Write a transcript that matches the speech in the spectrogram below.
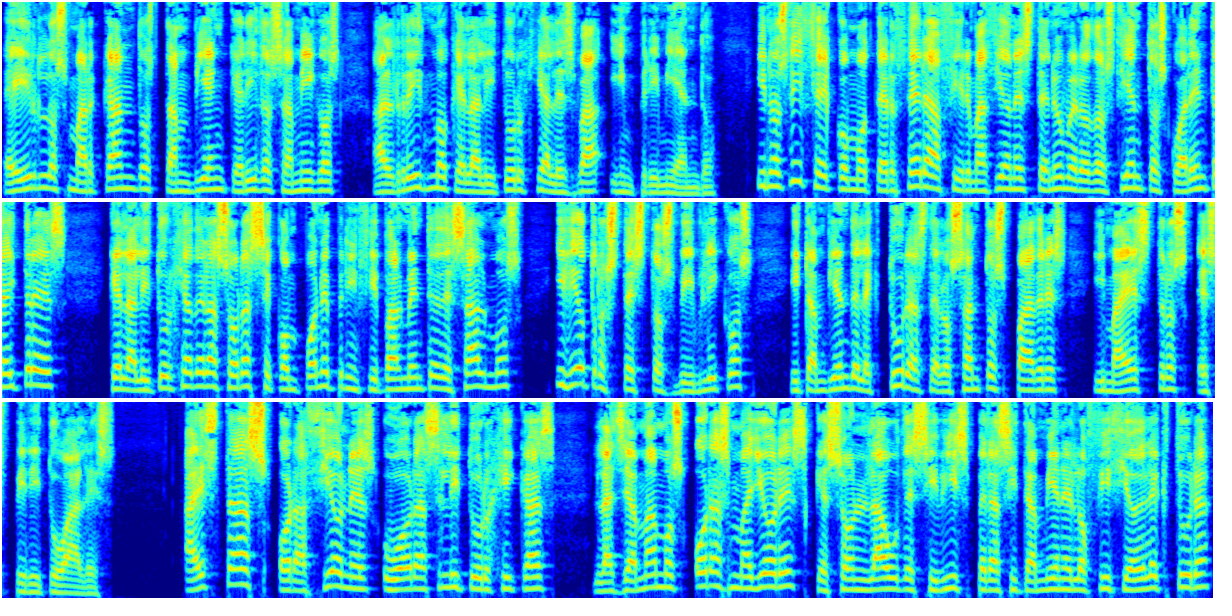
e irlos marcando también, queridos amigos, al ritmo que la liturgia les va imprimiendo. Y nos dice como tercera afirmación este número 243 que la liturgia de las horas se compone principalmente de salmos y de otros textos bíblicos y también de lecturas de los santos padres y maestros espirituales. A estas oraciones u horas litúrgicas las llamamos horas mayores, que son laudes y vísperas y también el oficio de lectura,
